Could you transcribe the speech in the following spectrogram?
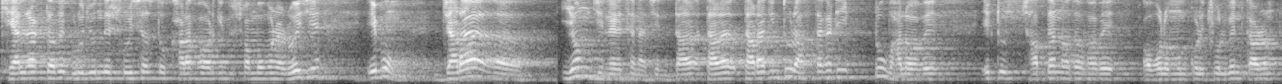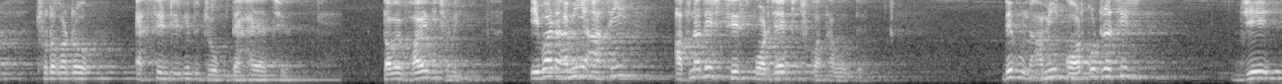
খেয়াল রাখতে হবে। গুরুজনদের শরীর স্বাস্থ্য খারাপ হওয়ার কিন্তু সম্ভাবনা রয়েছে। এবং যারা ইয়ং জেনারেশন আছেন তারা তারা তারা কিন্তু রাস্তাঘাটে একটু ভালোভাবে, একটু সাবধানতাভাবে অবলম্বন করে চলবেন, কারণ ছোটোখাটো অ্যাক্সিডেন্টের কিন্তু যোগ দেখা যাচ্ছে। তবে ভয়ের কিছু নেই। এবার আমি আসি আপনাদের শেষ পর্যায়ের কিছু কথা বলতে। দেখুন, আমি কর্কট রাশির যে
